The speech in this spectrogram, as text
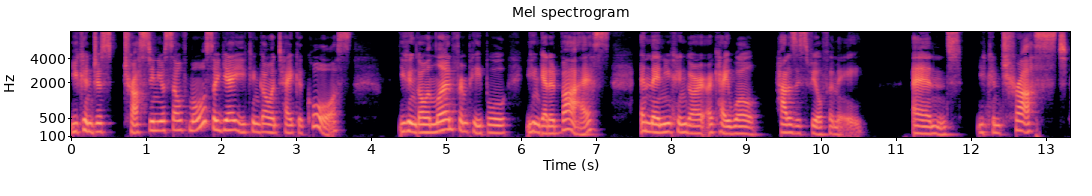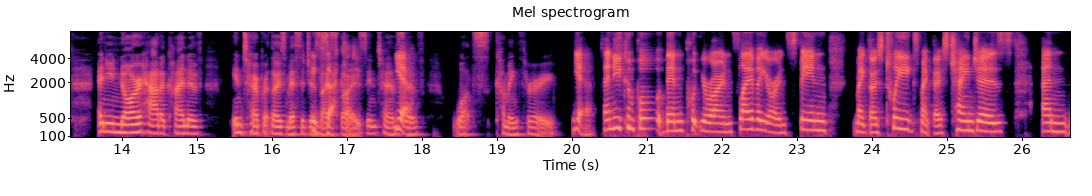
you can just trust in yourself more. So, yeah, you can go and take a course you can go and learn from people, you can get advice, and then you can go, okay, well, how does this feel for me? And you can trust and you know how to kind of interpret those messages, exactly. I suppose, in terms yeah. of what's coming through. Yeah. And you can put then put your own flavor, your own spin, make those tweaks, make those changes, and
